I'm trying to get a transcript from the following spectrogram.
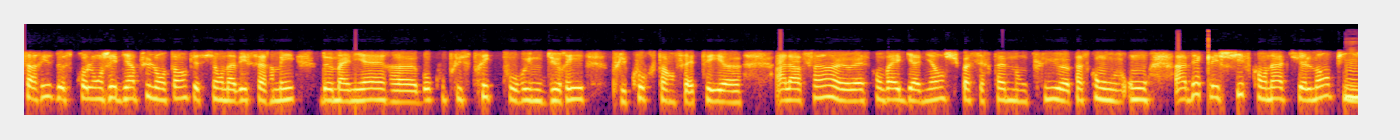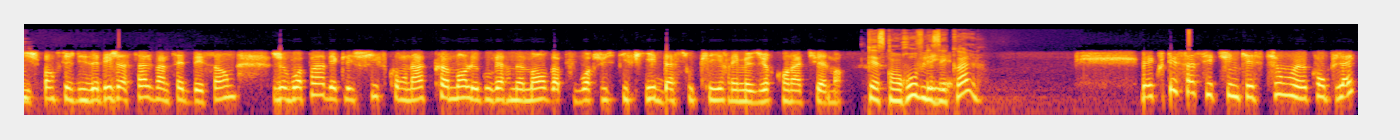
ça risque de se prolonger bien plus longtemps que si on avait fermé de manière euh, beaucoup plus stricte pour une durée plus courte en fait. Et euh, à la fin, euh, est-ce qu'on va être gagnant? Je suis pas certaine non plus parce qu'on avec les chiffres qu'on a actuellement, puis mm. je pense que je disais déjà ça le 27 décembre, je vois pas avec les chiffres qu'on a comment le gouvernement va pouvoir justifier d'assouplir les mesures qu'on a actuellement. Est-ce qu'on rouvre les écoles? Ben écoutez, ça c'est une question euh, complexe.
